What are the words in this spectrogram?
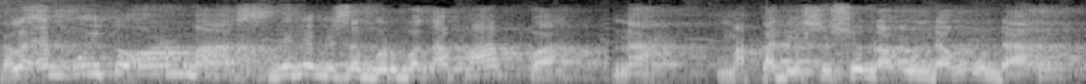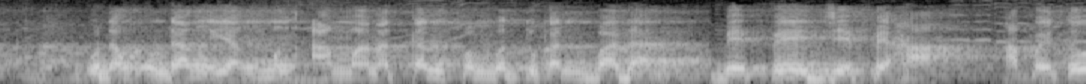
Kalau MUI itu ormas, dia nggak bisa berbuat apa-apa. Nah, maka disusunlah undang-undang undang-undang yang mengamanatkan pembentukan badan BPJPH. Apa itu?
